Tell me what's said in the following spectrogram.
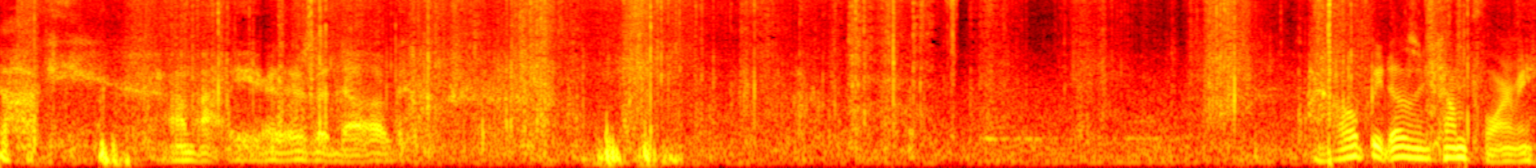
Doggy. I'm out of here. There's a dog. I hope he doesn't come for me.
